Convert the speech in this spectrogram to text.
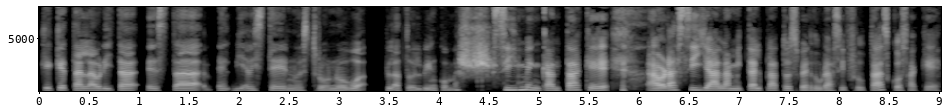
¿Qué, ¿Qué tal ahorita está, ya viste nuestro nuevo plato del bien comer? Sí, me encanta que ahora sí ya la mitad del plato es verduras y frutas, cosa que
